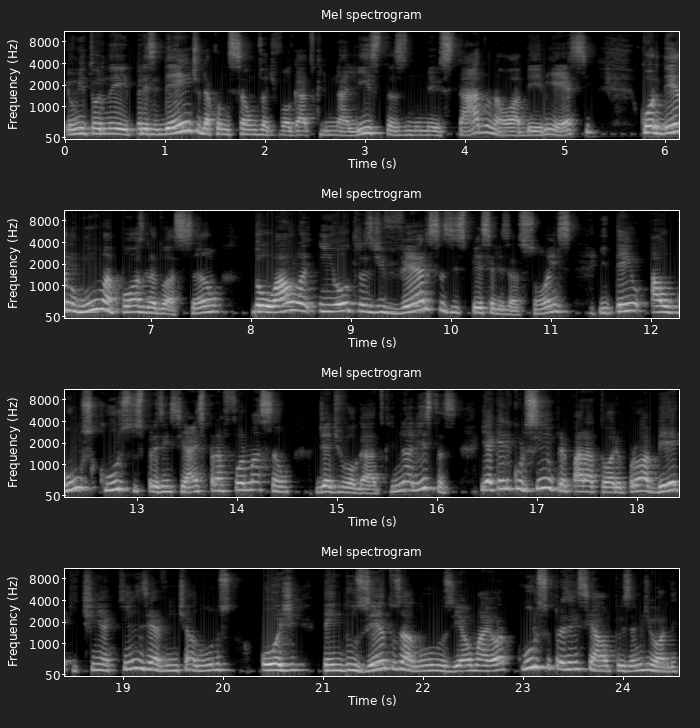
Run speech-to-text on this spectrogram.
Eu me tornei presidente da Comissão dos Advogados Criminalistas no meu estado, na OABMS, coordeno uma pós-graduação, dou aula em outras diversas especializações e tenho alguns cursos presenciais para formação de advogados criminalistas. E aquele cursinho preparatório pro AB, que tinha 15 a 20 alunos, hoje tem 200 alunos e é o maior curso presencial para o exame de ordem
